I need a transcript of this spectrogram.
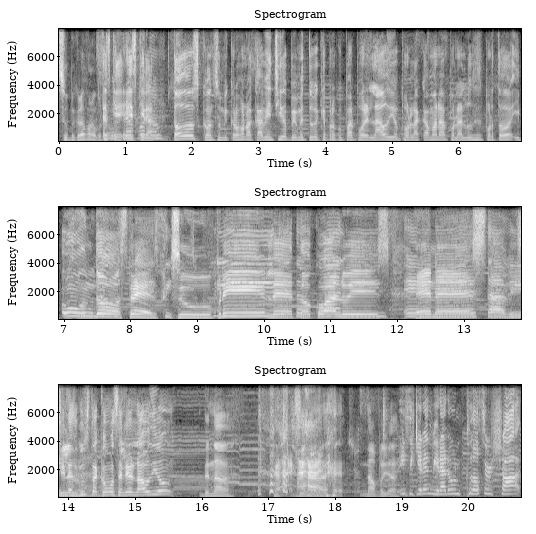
su micrófono. por Es favor. que, es que mira, micrófono. todos con su micrófono acá bien chido, pero yo me tuve que preocupar por el audio, por la cámara, por las luces, por todo. Y pues, Un, no. dos, tres. Sí. Sufrir le tocó a Luis en esta vida. si les gusta cómo salió el audio, de nada. Sí, no, pues ya. Y si quieren mirar un closer shot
